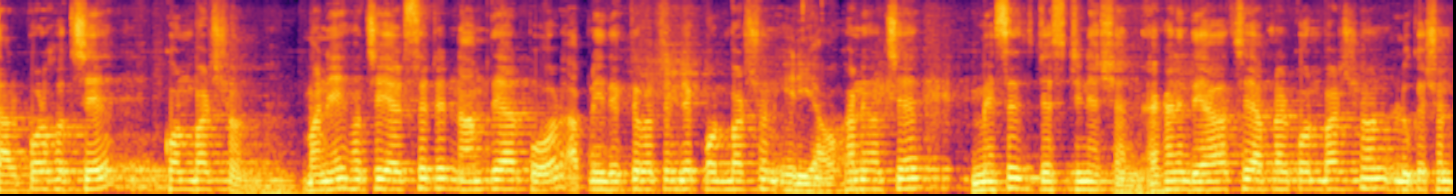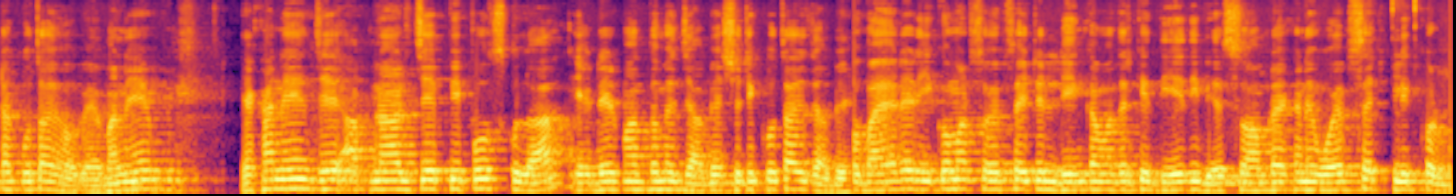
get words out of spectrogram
তারপর হচ্ছে কনভার্সন মানে হচ্ছে এয়ারসেটের নাম দেওয়ার পর আপনি দেখতে পাচ্ছেন যে কনভার্সন এরিয়া ওখানে হচ্ছে মেসেজ ডেস্টিনেশন এখানে দেওয়া আছে আপনার কনভার্সন লোকেশনটা কোথায় হবে মানে এখানে যে আপনার যে পিপলসগুলা এডের মাধ্যমে যাবে, সেটি কোথায় যাবে? বায়ারের ই কমার্স ওয়েবসাইটের লিঙ্ক আমাদেরকে দিয়ে দিবে। সো আমরা এখানে ওয়েবসাইট ক্লিক করব।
